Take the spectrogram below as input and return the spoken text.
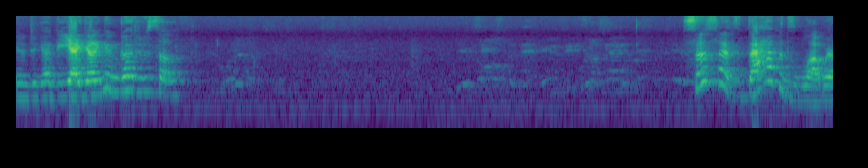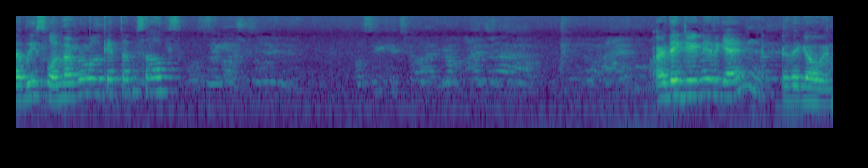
Yeah, Young got himself. Sometimes that happens a lot where at least one member will get themselves. Are they doing it again? Or are they going?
